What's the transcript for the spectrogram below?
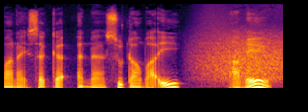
မ၌ဆက်ကပ်အနံဆုတောင်းပါ၏အာမင်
